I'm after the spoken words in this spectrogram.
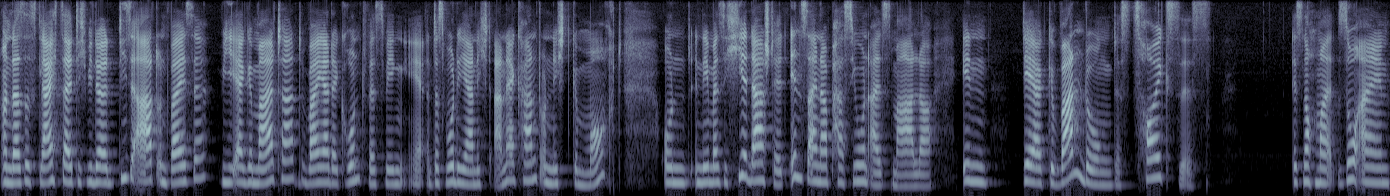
Und das ist gleichzeitig wieder diese Art und Weise, wie er gemalt hat, war ja der Grund, weswegen er, das wurde ja nicht anerkannt und nicht gemocht. Und indem er sich hier darstellt, in seiner Passion als Maler, in der Gewandung des Zeugses, ist nochmal so, ein,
